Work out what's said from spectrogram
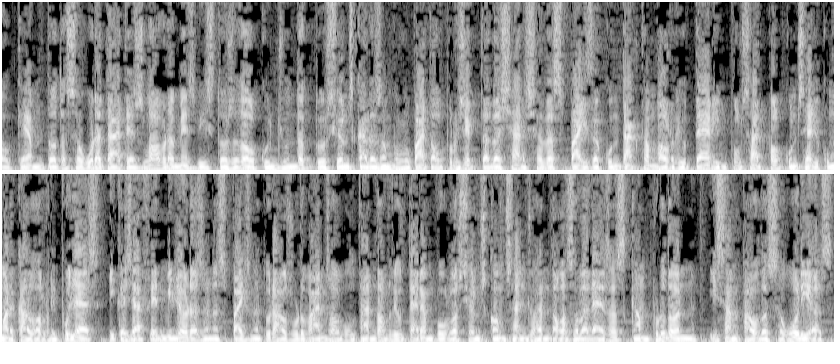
el que amb tota seguretat és l'obra més vistosa del conjunt d'actuacions que ha desenvolupat el projecte de xarxa d'espais de contacte amb el riu Ter, impulsat pel Consell Comarcal del Ripollès i que ja ha fet millores en espais naturals urbans al voltant del riu Ter en poblacions com Sant Joan de les Abadeses, Camprodon i Sant Pau de Segúries.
